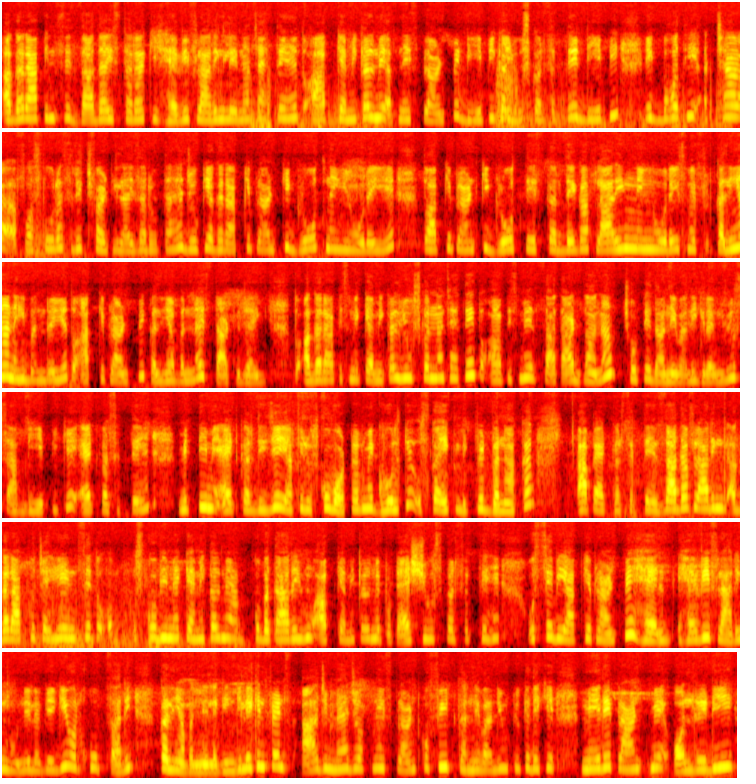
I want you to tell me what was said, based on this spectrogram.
अगर आप इनसे ज़्यादा इस तरह की हैवी फ्लारिंग लेना चाहते हैं तो आप केमिकल में अपने इस प्लांट पे डीएपी का यूज़ कर सकते हैं। डीएपी एक बहुत ही अच्छा फॉस्फोरस रिच फर्टिलाइज़र होता है, जो कि अगर आपके प्लांट की ग्रोथ नहीं हो रही है तो आपके प्लांट की ग्रोथ तेज़ कर देगा। फ्लारिंग नहीं हो रही, इसमें कलियाँ नहीं बन रही है तो आपके प्लांट में कलियाँ बनना स्टार्ट हो जाएगी। तो अगर आप इसमें केमिकल यूज़ करना चाहते हैं तो आप इसमें सात आठ दाना, छोटे दाने वाली ग्रेन्यूल्स आप डीएपी के ऐड कर सकते हैं। मिट्टी में ऐड कर दीजिए या फिर उसको वाटर में घोल के उसका एक लिक्विड बनाकर आप ऐड कर सकते हैं। ज़्यादा फ्लारिंग अगर आपको चाहिए इनसे तो उसको भी मैं केमिकल में आपको बता रही हूँ। आप केमिकल में पोटैश यूज़ कर सकते हैं। उससे भी आपके प्लांट में हैवी फ्लारिंग होने लगेगी और खूब सारी कलियाँ बनने लगेंगी। लेकिन फ्रेंड्स आज मैं जो अपने इस प्लांट को फ़ीड करने वाली हूँ, क्योंकि देखिए, मेरे प्लांट में ऑलरेडी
